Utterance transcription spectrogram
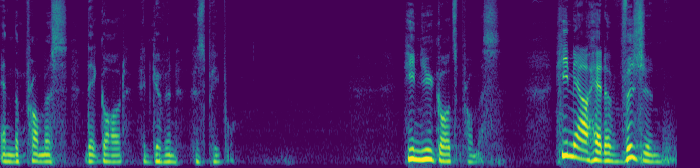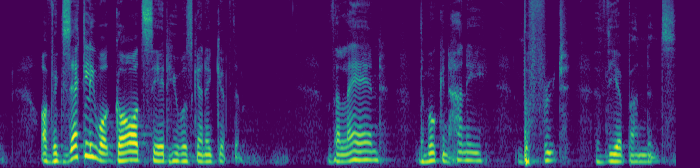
and the promise that God had given his people. He knew God's promise. He now had a vision of exactly what God said he was going to give them the land, the milk and honey, the fruit, the abundance.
